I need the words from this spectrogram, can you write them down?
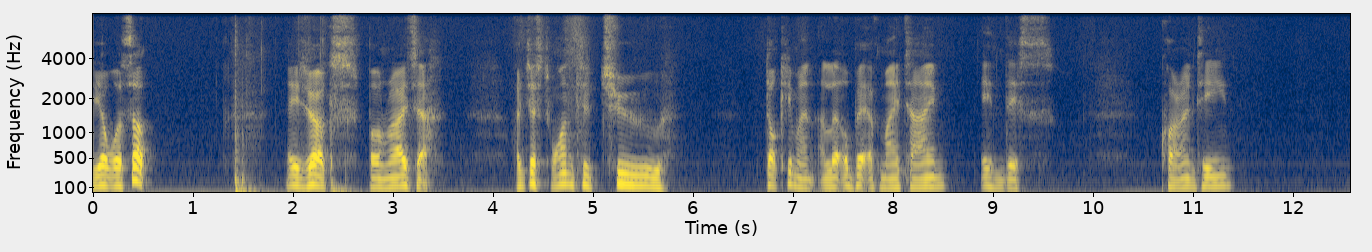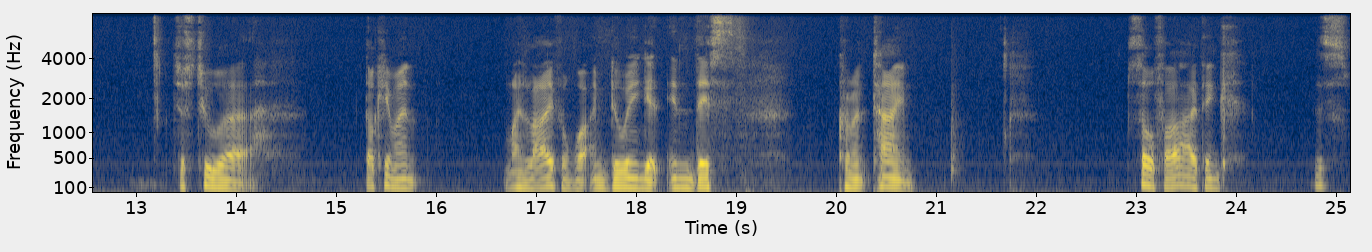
Yo, what's up? Hey, Drugs, Bone Writer. I just wanted to document a little bit of my time in this quarantine. Just to uh, document my life and what I'm doing it in this current time. So far, I think it's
